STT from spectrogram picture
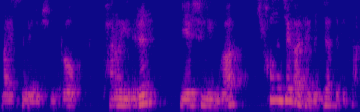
말씀해 주시므로 바로 이들은 예수님과 형제가 되는 자들이다.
